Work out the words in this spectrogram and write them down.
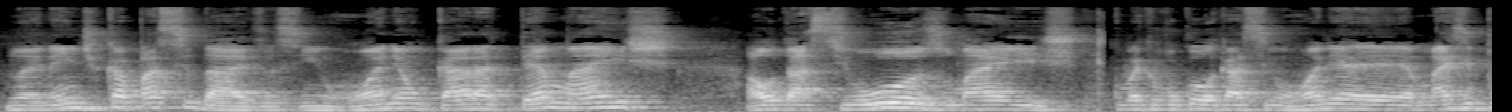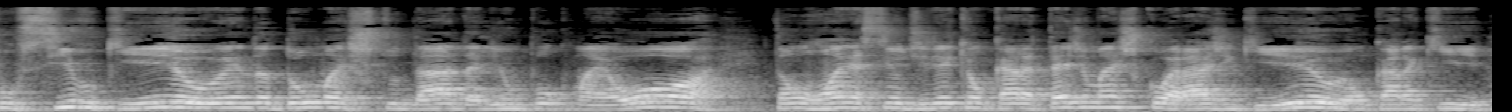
não é nem de capacidades, assim, o Rony é um cara até mais audacioso, mais. Como é que eu vou colocar assim? O Rony é mais impulsivo que eu, eu ainda dou uma estudada ali um pouco maior. Então o Rony, assim, eu diria que é um cara até de mais coragem que eu, é um cara que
